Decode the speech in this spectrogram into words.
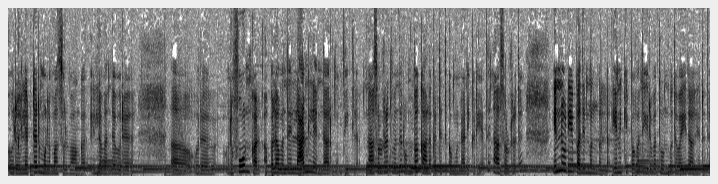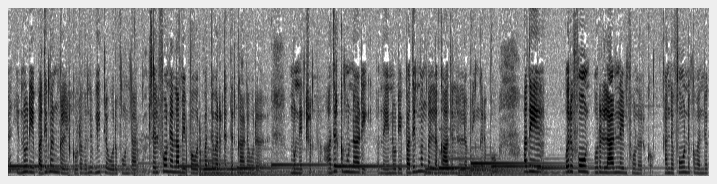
ஒரு லெட்டர் மூலமாக சொல்லுவாங்க இல்லை வந்து ஒரு ஒரு ஒரு ஃபோன் கால் அப்போல்லாம் வந்து லேண்ட்லைன் தான் இருக்கும் வீட்டில். நான் சொல்கிறது வந்து ரொம்ப காலகட்டத்துக்கு முன்னாடி கிடையாது. நான் சொல்கிறது என்னுடைய பதின்மங்களில். எனக்கு இப்போ வந்து இருபத்தொன்பது வயதாகிறது. என்னுடைய பதிமங்கள் கூட வந்து வீட்டில் ஒரு ஃபோன் தான் இருக்கும். செல்ஃபோன் எல்லாம் இப்போ ஒரு பத்து வருடத்திற்கான ஒரு முன்னேற்றம் தான். அதற்கு முன்னாடி அந்த என்னுடைய பதின்மங்களில் காதல்கள் அப்படிங்கிறப்போ அது ஒரு ஃபோன் ஒரு லேண்ட்லைன் ஃபோன் இருக்கும். அந்த ஃபோனுக்கு வந்து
